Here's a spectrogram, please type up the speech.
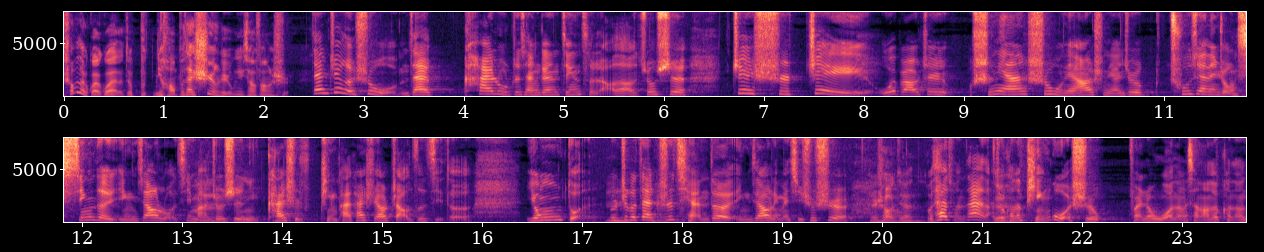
稍微有点怪怪的，就不你好像不太适应这种营销方式。但这个是我们在开录之前跟金子聊到，就是这是这我也不知道这十年、十五年、二十年，就是出现那种新的营销逻辑嘛，就是你开始品牌开始要找自己的拥趸，就是这个在之前的营销里面其实是很少见的。不太存在的，就可能苹果是，反正我能想到的，可能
